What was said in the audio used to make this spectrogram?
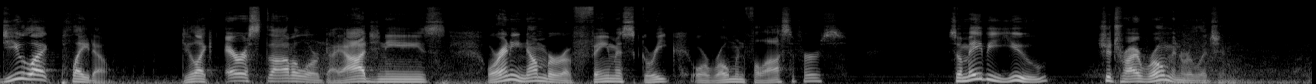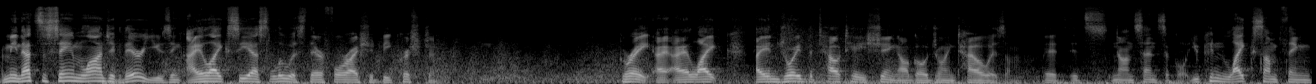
Do you like Plato? Do you like Aristotle or Diogenes or any number of famous Greek or Roman philosophers? So maybe you should try Roman religion I mean, that's the same logic they're using. I like C.S. Lewis, therefore I should be Christian. Great. I, I like, I enjoyed the Tao Te Ching. I'll go join Taoism. It, it's nonsensical. You can like something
